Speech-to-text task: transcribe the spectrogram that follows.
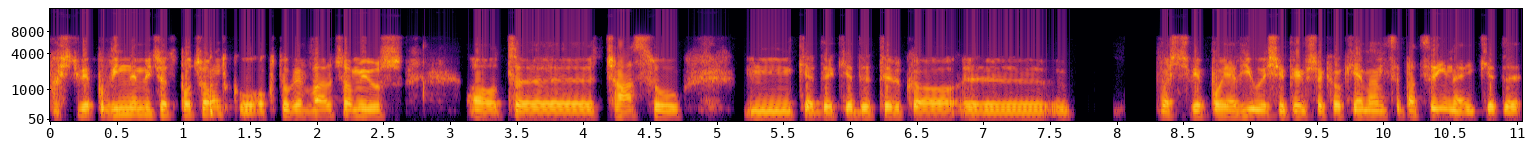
właściwie powinny mieć od początku, o które walczą już od czasu, mm, kiedy, kiedy tylko właściwie pojawiły się pierwsze kroki emancypacyjne i kiedy,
